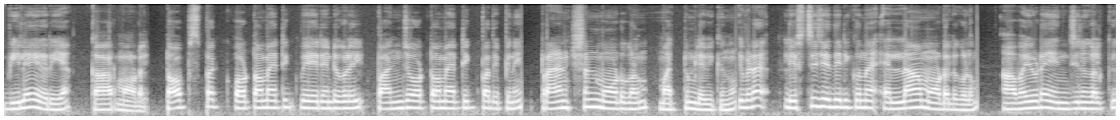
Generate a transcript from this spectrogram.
വിലയേറിയ car model. Top spec automatic വേരിയന്റുകളിൽ പഞ്ച് ഓട്ടോമാറ്റിക് പതിപ്പിന് ട്രാൻഷൻ മോഡുകളും മറ്റും ലഭിക്കുന്നു. ഇവിടെ ലിസ്റ്റ് ചെയ്തിരിക്കുന്ന എല്ലാ മോഡലുകളും അവയുടെ എഞ്ചിനുകൾക്ക്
